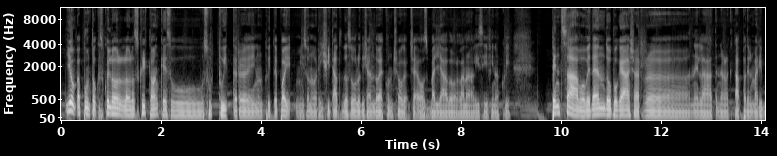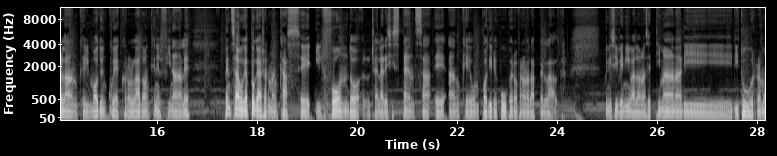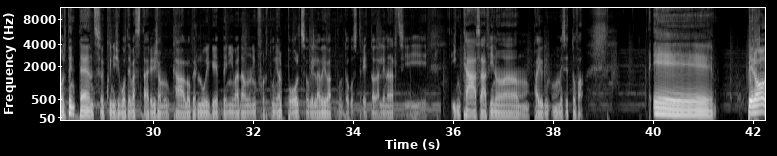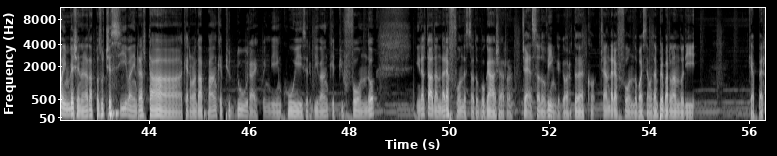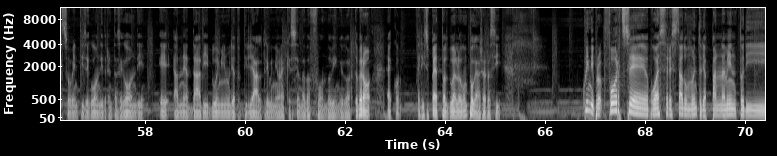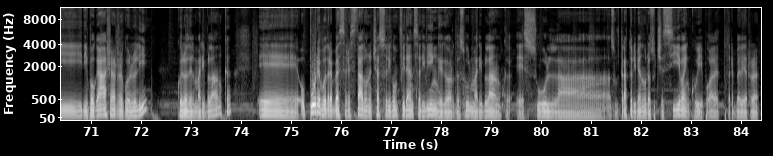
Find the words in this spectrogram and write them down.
io appunto quello l'ho scritto anche su, su, Twitter, in un tweet e poi mi sono ricitato da solo dicendo ecco, non cioè, ho sbagliato l'analisi fino a qui. Pensavo, vedendo Pogacar uh, nella, nella, tappa del Marie Blanc, il modo in cui è crollato anche nel finale, pensavo che a Pogacar mancasse il fondo, cioè la resistenza e anche un po' di recupero fra una tappa e l'altra quindi si veniva da una settimana di, di, tour molto intenso e quindi ci poteva stare diciamo un calo per lui che veniva da un infortunio al polso che l'aveva appunto costretto ad allenarsi in casa fino a un paio di un mesetto fa. E però invece nella tappa successiva in realtà che era una tappa anche più dura e quindi in cui serviva anche più fondo in realtà ad andare a fondo è stato Pogacar, cioè è stato Vingegaard, ecco, cioè andare a fondo, poi stiamo sempre parlando di che ha perso 20 secondi, 30 secondi e ne ha dati due minuti a tutti gli altri, quindi non è che sia andato a fondo Vingegaard, però ecco, rispetto al duello con Pogacar sì. Quindi forse può essere stato un momento di appannamento di, di Pogacar, quello lì, quello del Marie Blanc, e, oppure potrebbe essere stato un eccesso di confidenza di Vingegaard sul Marie Blanc e sulla, sul tratto di pianura successiva in cui potrebbe aver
